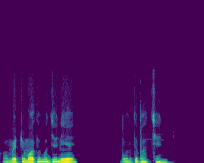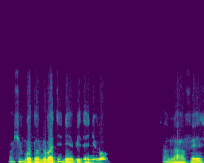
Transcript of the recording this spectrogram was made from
কমেন্টে মতামত জানিয়ে বলতে পারছেন। অসংখ্য ধন্যবাদ জানিয়ে বিদায় নেব। আল্লাহ হাফেজ।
